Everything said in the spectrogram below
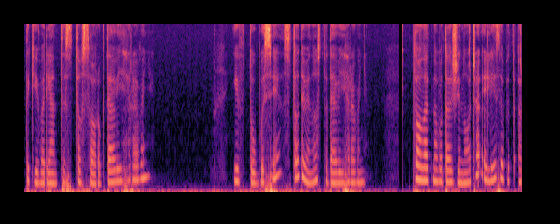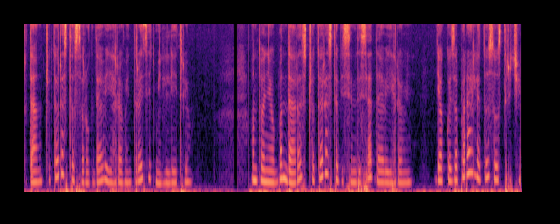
Такі варіанти 149 гривень. І в тубусі 199 гривень. Туалетна вода жіноча Елізабет Арден 449 гривень 30 мл. Антоніо Бандерас 489 гривень. Дякую за перегляд, до зустрічі!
